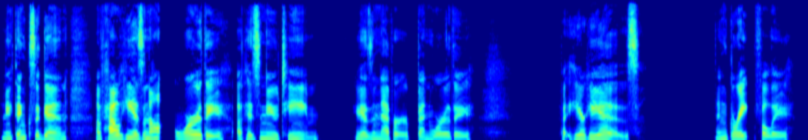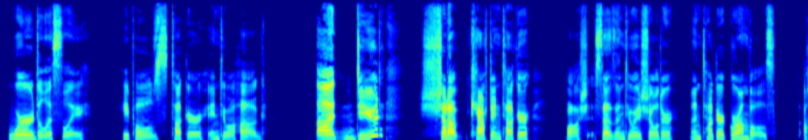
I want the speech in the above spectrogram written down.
and he thinks again of how he is not worthy of his new team. He has never been worthy. But here he is. And gratefully, wordlessly, he pulls Tucker into a hug. Uh, dude? Shut up, Captain Tucker, Wash says into his shoulder, and Tucker grumbles. Ugh,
